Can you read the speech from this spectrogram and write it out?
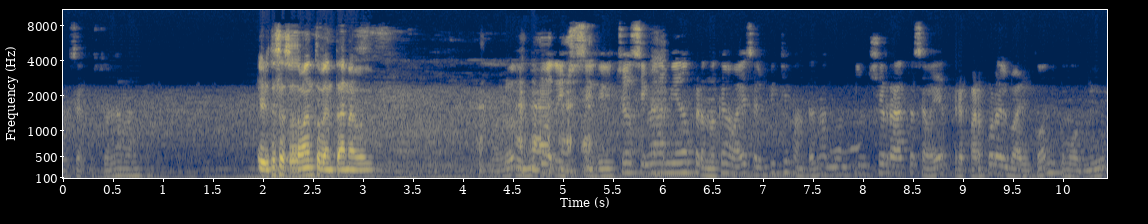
¿O se acostó en la banca? Y ahorita se asoma en tu ventana, güey. No lo dudo, de hecho, sí, de hecho sí me da miedo, pero no que me vaya a salir un pinche fantasma como un pinche rata se vaya a trepar por el balcón, como vivo,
